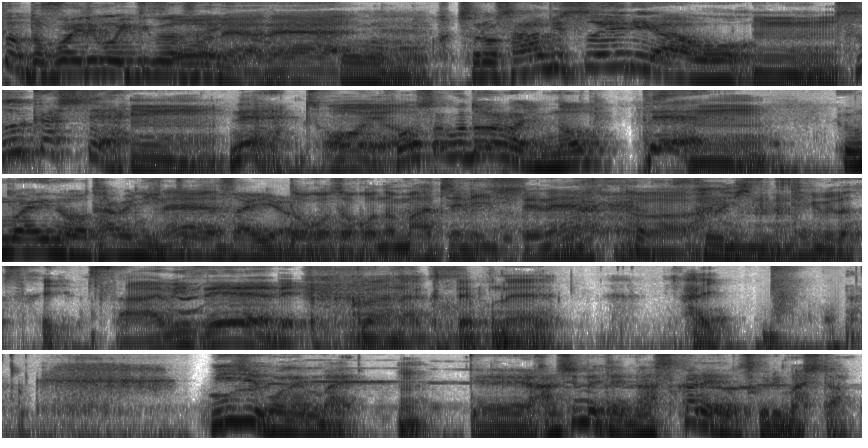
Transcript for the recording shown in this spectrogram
とどこへでも行ってくださいそうだよね。うんそのサービスエリアをん通過して、うん。ね、そうよ。高速道路に乗って、うまいのを食べに行ってくださいよ。どこそこの街に行ってね。うん行ってくださいよ。サービスエリアで食わなくてもね。はい。25年前、えー初めてナスカレーを作りました、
